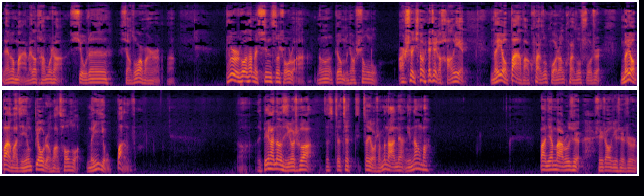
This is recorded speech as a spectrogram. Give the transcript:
连个买卖都谈不上，袖珍小作坊似的啊！不是说他们心慈手软，能给我们一条生路，而是因为这个行业没有办法快速扩张、快速复制，没有办法进行标准化操作，没有办法。你别看弄几个车，这这这这有什么难的？你弄吧，半年卖不出去，谁着急谁知道。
